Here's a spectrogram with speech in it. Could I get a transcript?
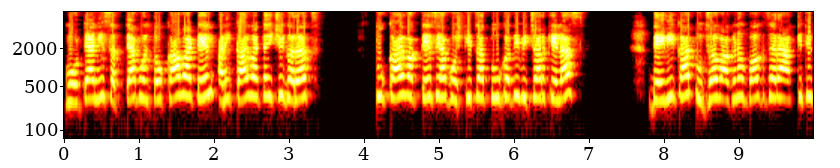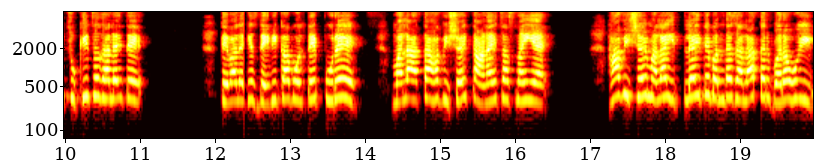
मोठ्यानी सत्या बोलतो का वाटेल आणि काय वाटायची गरज? तू काय वागतेस या गोष्टीचा? तू कधी विचार केलास? देविका तुझं वागणं बघ जरा किती चुकीचं झालंय ते. तेव्हा लगेच देविका बोलते पुरे मला आता हा विषय ताणायचाच नाही आहे हा विषय मला इथल्या इथे बंद झाला तर बरं होईल.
